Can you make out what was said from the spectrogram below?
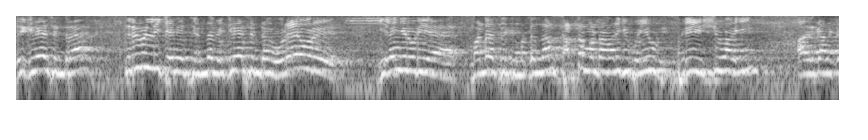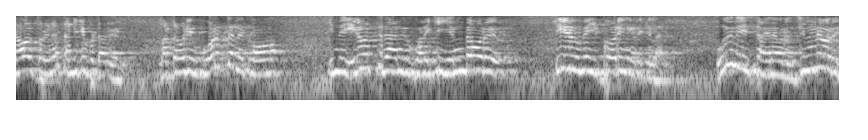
விக்னேஷ் என்ற திருவல்லிக்கேணியை சேர்ந்த விக்னேஷ் என்ற ஒரே ஒரு இளைஞருடைய மன்றத்திற்கு மட்டும்தான் சட்டமன்றம் வரைக்கும் போய் பெரிய இஷ்யூ ஆகி அதற்கான காவல்துறையினர் தண்டிக்கப்பட்டார்கள். மற்றபடி ஒருத்தனுக்கும் இந்த இருபத்தி நான்கு கொலைக்கு எந்த ஒரு தீர்வுமே இப்போ வரைக்கும் கிடைக்கல. உதயநிதி ஸ்டாலின் அவர் சின்னவர்.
